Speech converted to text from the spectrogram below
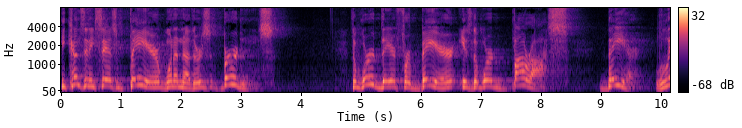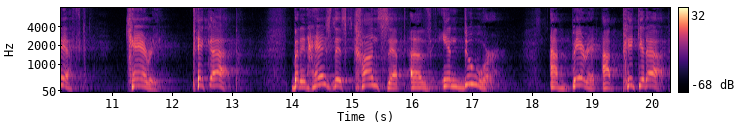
he comes and he says, Bear one another's burdens. The word there for bear is the word baros, bear, lift, carry, pick up. But it has this concept of endure. I bear it, I pick it up,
